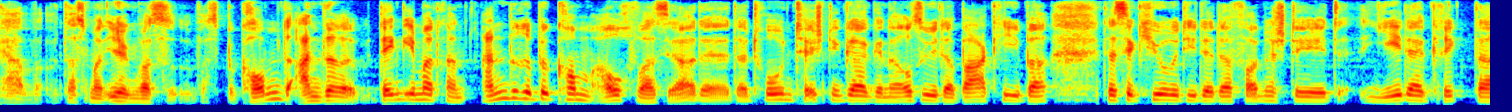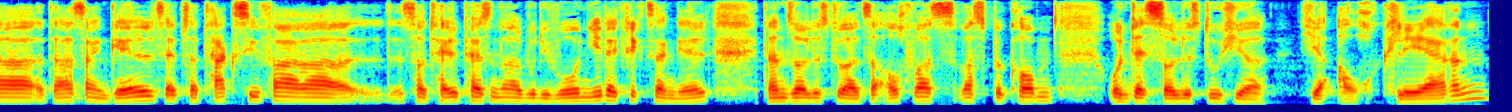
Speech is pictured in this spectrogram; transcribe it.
ja, dass man irgendwas was bekommt. Andere, denk immer dran, andere bekommen auch was, ja. Der, der Tontechniker, genauso wie der Barkeeper, der Security, der da vorne steht. Jeder kriegt da, da sein Geld, selbst der Taxifahrer, das Hotelpersonal, wo die wohnen, jeder kriegt sein Geld. Geld, dann solltest du also auch was, was bekommen. Und das solltest du hier, hier auch klären.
